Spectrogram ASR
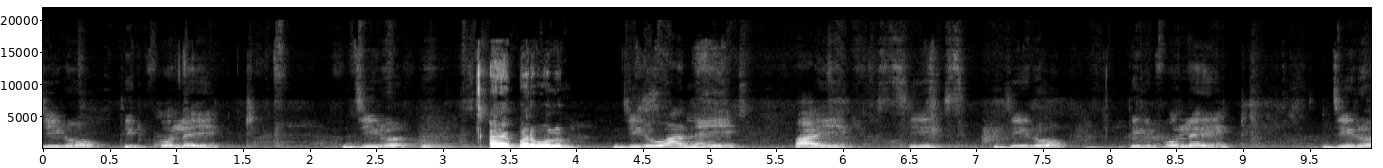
zero triple eight zero two. আরেকবার বলেন। Zero one eight five six zero triple eight zero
